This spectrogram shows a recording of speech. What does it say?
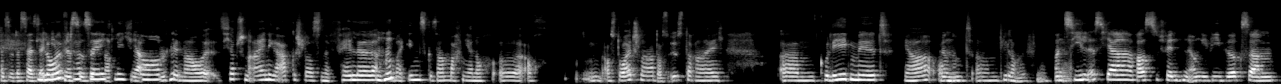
Also das heißt, die läuft tatsächlich noch, ja. noch mhm. genau. Ich habe schon einige abgeschlossene Fälle, mhm. aber insgesamt machen ja noch äh, auch aus Deutschland, aus Österreich ähm, Kollegen mit, ja, genau. und ähm, die laufen. Und ja. Ziel ist ja herauszufinden, irgendwie wie wirksam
